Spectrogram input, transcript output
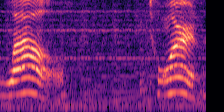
Wow. I'm torn.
